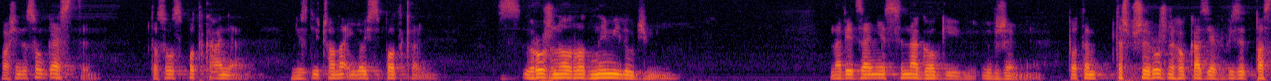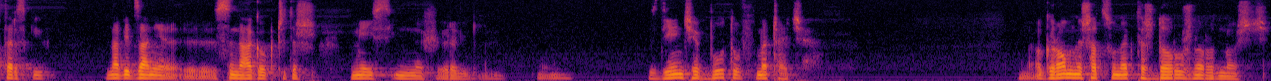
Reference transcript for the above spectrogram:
Właśnie to są gesty, to są spotkania, niezliczona ilość spotkań z różnorodnymi ludźmi, nawiedzenie synagogi w Rzymie. Potem też przy różnych okazjach wizyt pasterskich nawiedzanie y, synagog czy też miejsc innych religii. Zdjęcie butów w meczecie. Ogromny szacunek też do różnorodności.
